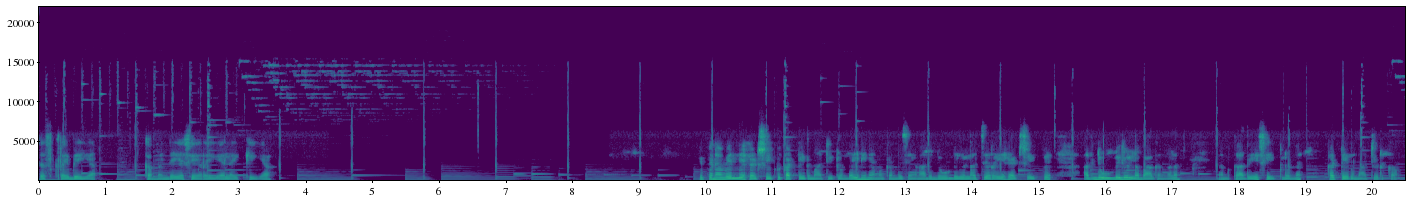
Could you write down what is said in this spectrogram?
സബ്സ്ക്രൈബ് ചെയ്യുക കമന്റ് ചെയ്യുക ഷെയർ ചെയ്യുക ലൈക്ക് ചെയ്യുക. ഇപ്പോൾ ഞാൻ വലിയ ഹെഡ് ഷേപ്പ് കട്ട് ചെയ്ത് മാറ്റിയിട്ടുണ്ട്. ഇനി നമുക്ക് എന്ത് ചെയ്യണം? അതിന്റെ ഉള്ളിലുള്ള ചെറിയ ഹെഡ് ഷേപ്പ് അതിന്റെ ഉള്ളിലുള്ള ഭാഗങ്ങൾ നമുക്ക് അതേ ഷേപ്പിലൊന്ന് കട്ട് ചെയ്ത് മാറ്റിയെടുക്കാം.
